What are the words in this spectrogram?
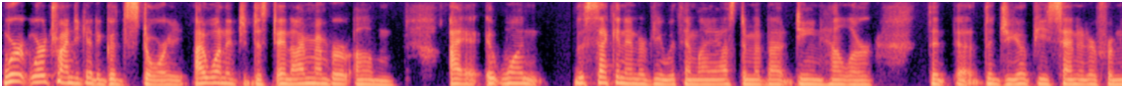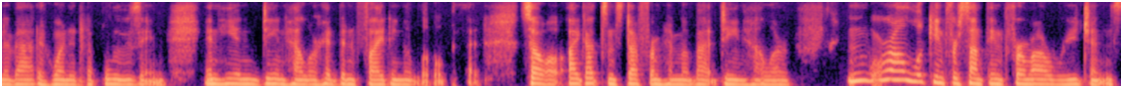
we're we're trying to get a good story. I wanted to just, and I remember, um, I it one the second interview with him, I asked him about Dean Heller, the uh, the GOP senator from Nevada who ended up losing, and he and Dean Heller had been fighting a little bit. So I got some stuff from him about Dean Heller. And we're all looking for something from our regions.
